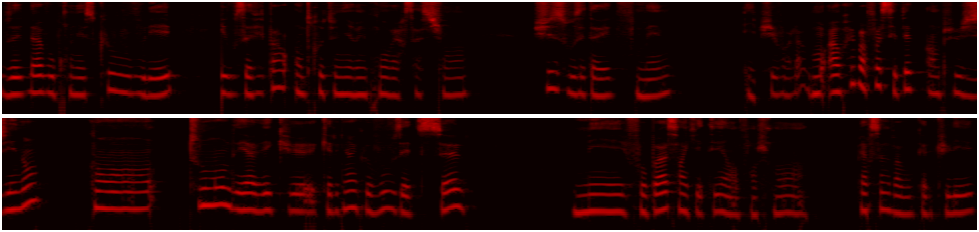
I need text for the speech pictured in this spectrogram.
Vous êtes là, vous prenez ce que vous voulez et vous ne savez pas entretenir une conversation. Juste vous êtes avec vous-même. Et puis voilà. Bon, après, parfois, c'est peut-être un peu gênant quand tout le monde est avec euh, quelqu'un que vous, vous êtes seul. Mais il faut pas s'inquiéter, hein, franchement. Personne va vous calculer.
